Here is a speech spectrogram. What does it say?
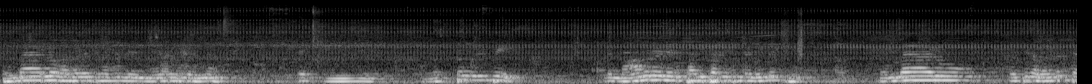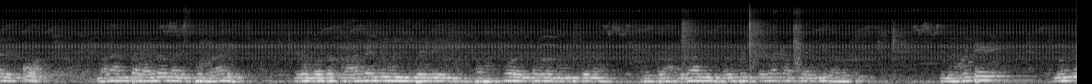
తొంభై ఆరులో వరద వచ్చినప్పుడు నేను నేను ఇక్కడ మొత్తం మునిగిపోయి అంటే మామూలుగా నేను పది పది కిలో నీళ్ళు వచ్చింది తొంభై ఆరు వచ్చిన వరద చాలా ఎక్కువ. మన అంత వరద మన ఇప్పుడు రాలేదు నేను మొత్తం కార్లన్నీ మునిగిపోయినాయి పసుపు ఎంత కూడా మునిగిపోయిన ప్రతి అధికారులు చూపించేదాకా అంత అయింది కాబట్టి. నేను ఒకటే మొన్న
